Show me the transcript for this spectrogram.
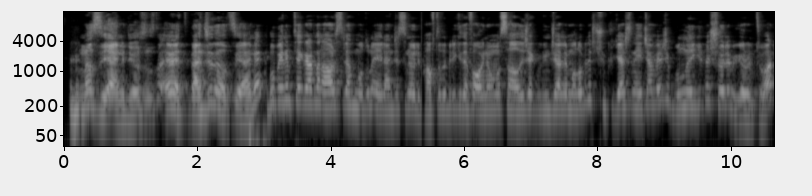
nasıl yani diyorsunuz değil mi? Evet bence de nasıl yani. Bu benim tekrardan ağır silah modunu eğlencesini öyle haftada bir iki defa oynamamı sağlayacak bir güncelleme olabilir. Çünkü gerçekten heyecan verici. Bununla ilgili de şöyle bir görüntü var.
